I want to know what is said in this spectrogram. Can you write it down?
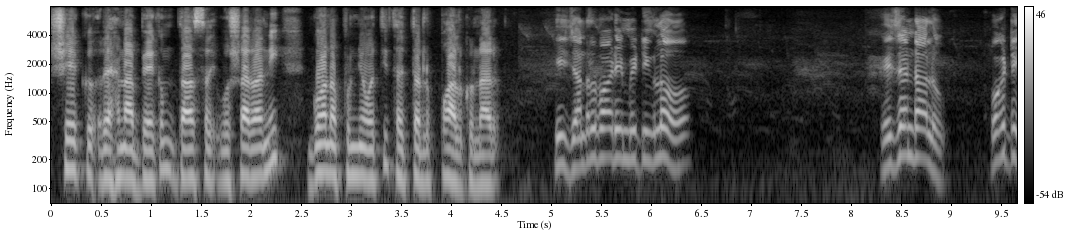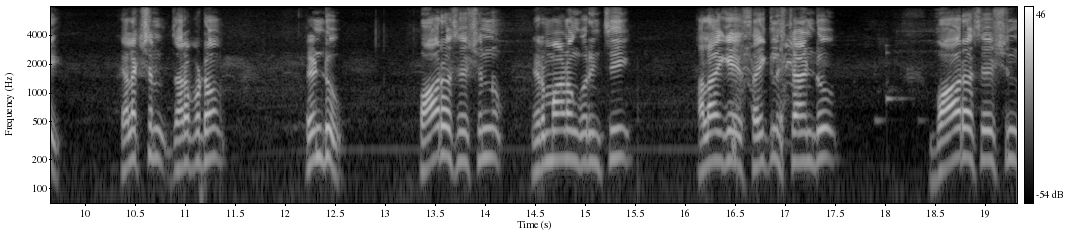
Sheikh Rehana Begum Dasari Usharani Gona Punyavathi తదితరులు పాల్గొన్నారు. ఈ జనరల్ బాడీ మీటింగ్లో ఎజెండాలు ఒకటి ఎలక్షన్ జరపడం రెండు బార్ అసోసియేషన్ నిర్మాణం గురించి అలాగే cycle stand bar association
